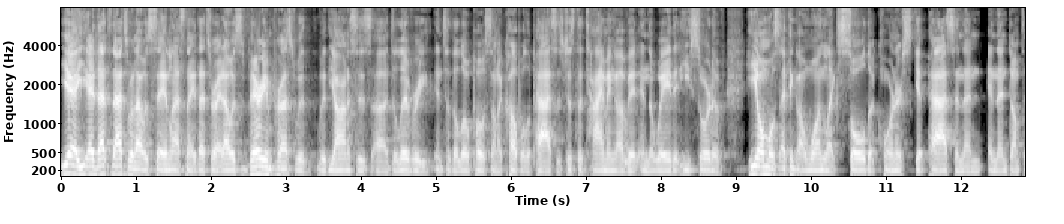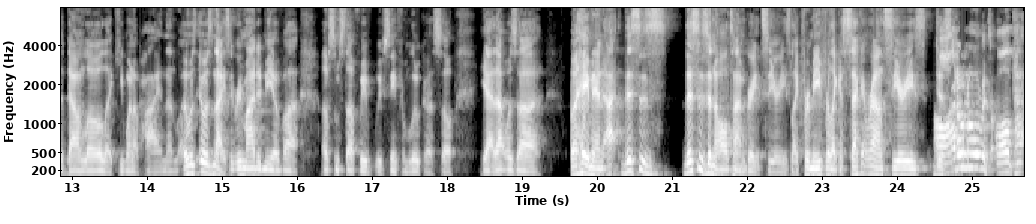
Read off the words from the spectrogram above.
Yeah, yeah, that's that's what I was saying last night. That's right. I was very impressed with with Giannis's uh, delivery into the low post on a couple of passes, just the timing of it and the way that he sort of he almost I think on one like sold a corner skip pass and then and then dumped it down low like he went up high and then it was it was nice. It reminded me of uh of some stuff we've we've seen from Luka. So yeah, that was uh. But hey, man, I, this is this is an all time great series. Like for me, for like a second round series. oh, I don't know if it's all time.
